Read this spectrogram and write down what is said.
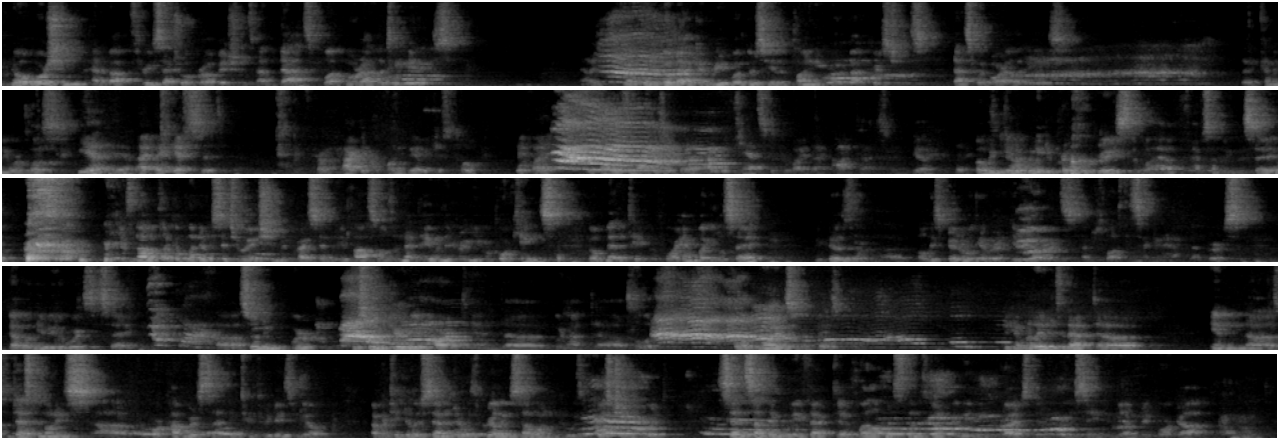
no abortion and about three sexual prohibitions, and that's what morality is. And I'd like them to go back and read what Lucian and Pliny wrote about Christians. That's what morality is. The come anywhere close? Yeah, yeah, I, I guess that from a practical point of view, I would just hope if I, if I was an applicant, that I have the chance to provide that. And Yeah. that it Well, we need, to- we need to pray for grace that we'll have, have something to say. It's not applicable in every situation, but Christ said to the apostles, in that day when they bring you before kings, don't meditate before him what you will say, because uh, Holy Spirit will give, give you utterance. I just lost the second half of that verse. God will give you the words to say. Uh, assuming we're pursuing purity of heart and uh, we're not uh, full, of, full of noise from Facebook. You know, related to that, uh, in uh, some testimonies uh, before Congress, I think two, three days ago, a particular senator was grilling someone who was a Christian who had said something to the effect of, well, Muslims don't believe in Christ, therefore they're saying condemned before God.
